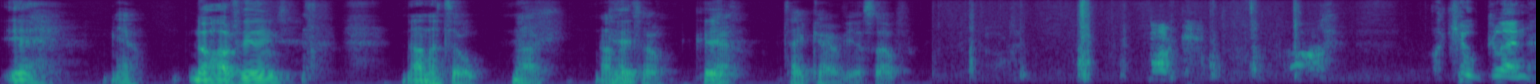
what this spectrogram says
Yeah. Yeah. No hard feelings. None at all. No, none Good. at all. Good. Yeah. Take care of yourself. Fuck! Ah, I killed Glenn.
